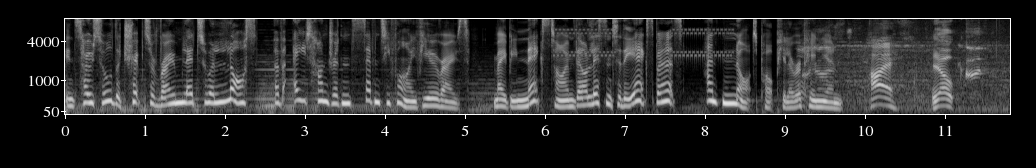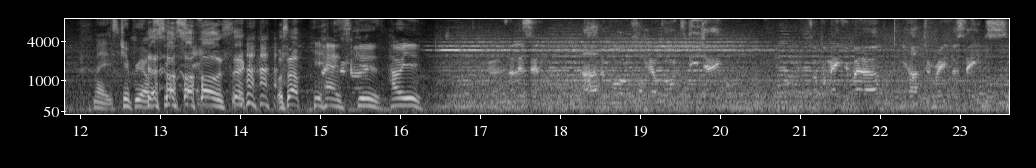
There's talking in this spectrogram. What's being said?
In total, the trip to Rome led to a loss of 875 euros. Maybe next time they'll listen to the experts and not popular opinion. Hi. Yo. Mate, it's Djibril oh, sick. What's up? yeah, it's good. How are you? So listen, I had a call from your coach, DJ. So to make you better, you have to raise the stakes.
